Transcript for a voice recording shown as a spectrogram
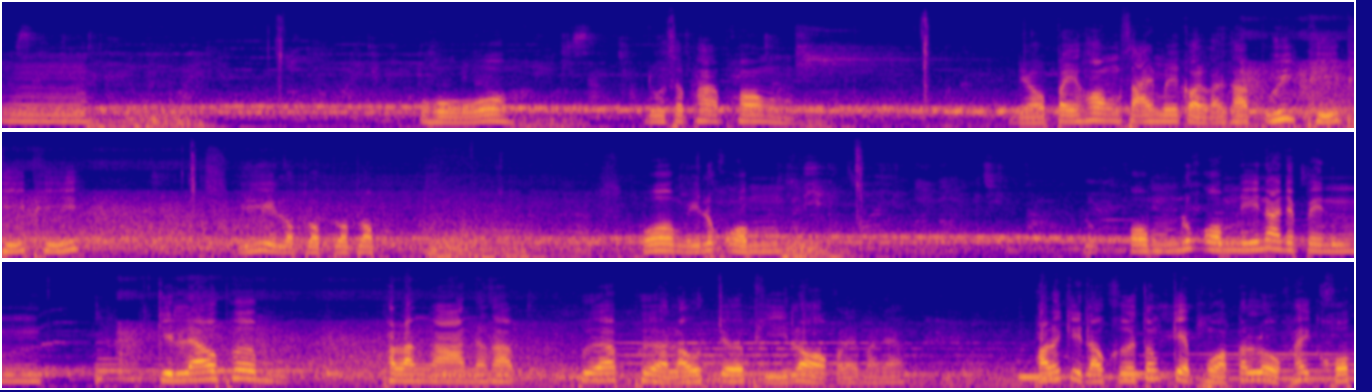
อืมโอ้โห ดูสภาพห้อง เดี๋ยวไปห้องซ้ายมือก่อนกันครับ อุ้ยผีผีผี นี่หลบหลบหลบหลบโอ้ มีลูกอม ลูกอม ลูกอมนี้น่าจะเป็นกินแล้วเพิ่มพลังงานนะครับ เพื่อเผื่อเราเจอผีหลอกอะไรมาเนี้ยภารกิจเราคือต้องเก็บหัวกะโหลกให้ครบ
